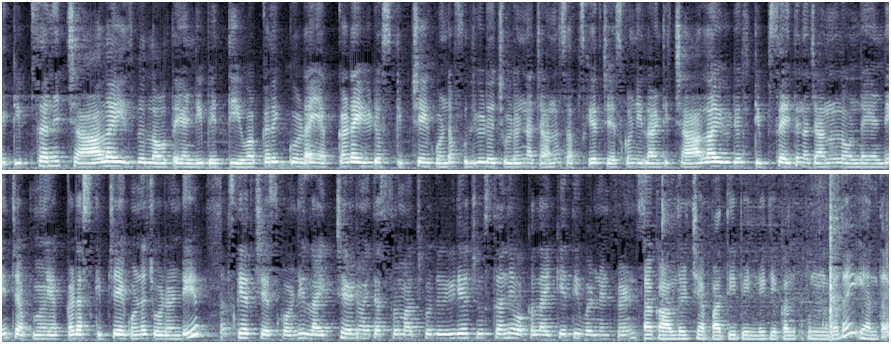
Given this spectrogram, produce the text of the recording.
ఈ టిప్స్ అనేది చాలా యూజ్ఫుల్ అవుతాయండి ప్రతి ఒక్కరికి కూడా. ఎక్కడ వీడియో స్కిప్ చేయకుండా ఫుల్ వీడియో చూడండి. నా ఛానల్ సబ్స్క్రైబ్ చేసుకోండి. ఇలాంటి చాలా వీడియో టిప్స్ అయితే నా ఛానల్లో ఉన్నాయండి. చెప్ప ఎక్కడ స్కిప్ చేయకుండా చూడండి. సబ్స్క్రైబ్ చేసుకోండి. లైక్ చేయడం అయితే అసలు మర్చిపోదు వీడియో చూస్తానే ఒక లైక్ అయితే ఇవ్వండి ఫ్రెండ్స్. నాకు ఆల్రెడీ చపాతీ పిండి కలుపుకున్నాను కదా. ఇదంతా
